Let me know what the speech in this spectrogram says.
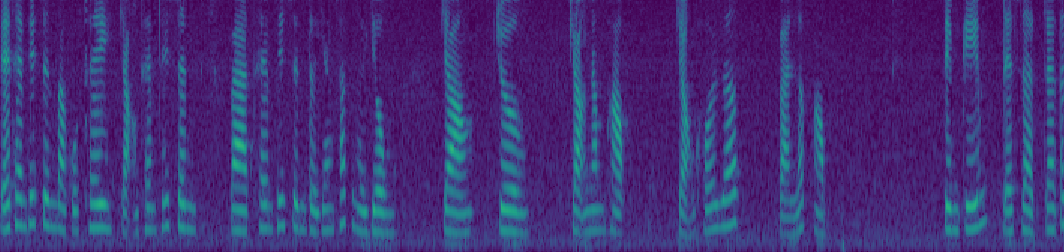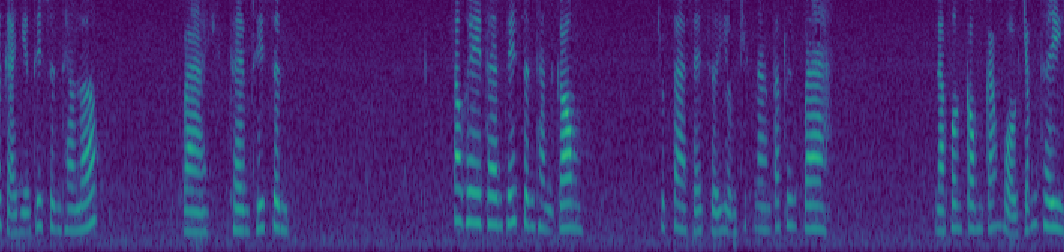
Để thêm thí sinh vào cuộc thi, chọn thêm thí sinh và thêm thí sinh từ danh sách người dùng. Chọn trường, chọn năm học, chọn khối lớp và lớp học. Tìm kiếm để search ra tất cả những thí sinh theo lớp và thêm thí sinh. Sau khi thêm thí sinh thành công, chúng ta sẽ sử dụng chức năng tắt thứ ba là phân công cán bộ chấm thi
